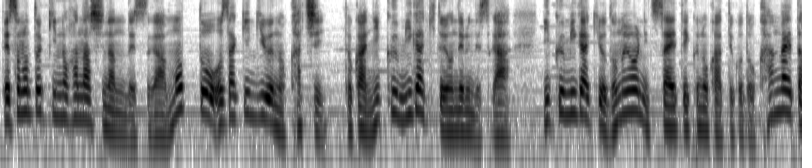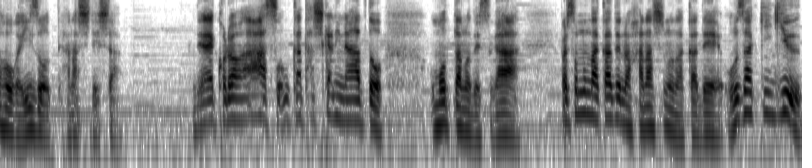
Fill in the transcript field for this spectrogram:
でその時の話なのですがもっと尾崎牛の価値とか肉磨きと呼んでるんですが肉磨きをどのように伝えていくのかっていうことを考えた方がいいぞって話でした。でこれはあそうか確かになと思ったのですがやっぱりその中での話の中で尾崎牛っ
